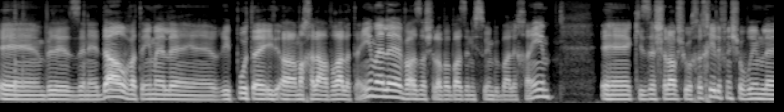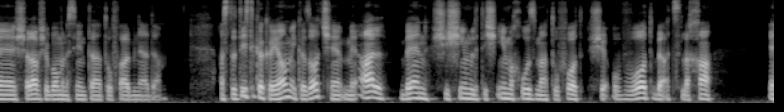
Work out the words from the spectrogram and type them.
אה, וזה נהדר, והתאים האלה, ריפו את המחלה עברה לתאים האלה, ואז השלב הבא זה ניסויים בבעלי חיים, אה, כי זה שלב שהוא הכרחי לפני שעוברים לשלב שבו מנסים את התרופה על בני אדם. הסטטיסטיקה כיום היא כזאת שמעל בין 60 ל-90 אחוז מהתרופות שעוברות בהצלחה אה,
